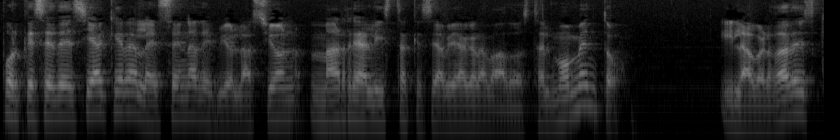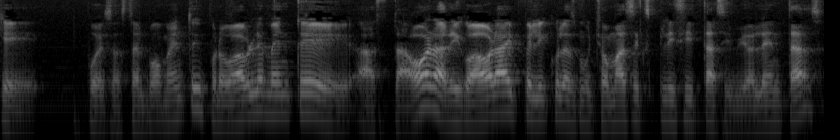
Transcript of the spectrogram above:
porque se decía que era la escena de violación más realista que se había grabado hasta el momento. Y la verdad es que, pues hasta el momento y probablemente hasta ahora, digo, ahora hay películas mucho más explícitas y violentas,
